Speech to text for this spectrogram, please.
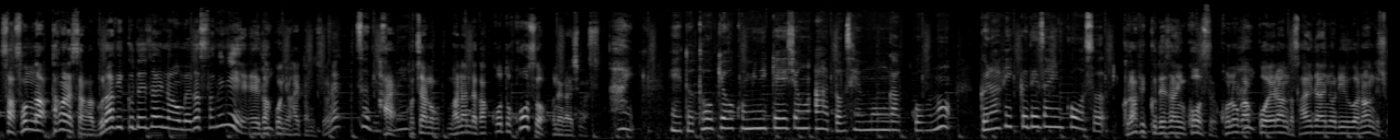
さあそんな高梨さんがグラフィックデザイナーを目指すために、えー学校に入ったんですよね。そうですね。はい、こちらの学んだ学校とコースをお願いします。はい、えっ、と東京コミュニケーションアート専門学校のグラフィックデザインコース。グラフィックデザインコース。この学校を選んだ最大の理由は何でしょ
